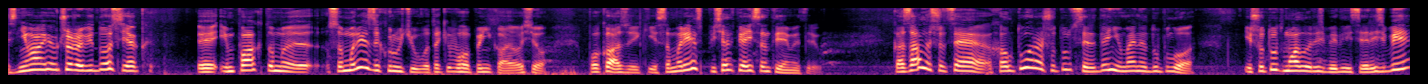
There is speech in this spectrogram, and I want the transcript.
Знімав я вчора відос, як е, імпактом е, саморези крутив отакого пенька. Ось о, показую, який саморез 55 см. Казали, що це халтура, що тут всередині у мене дупло. І що тут мало різьби. Дивіться, різьби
